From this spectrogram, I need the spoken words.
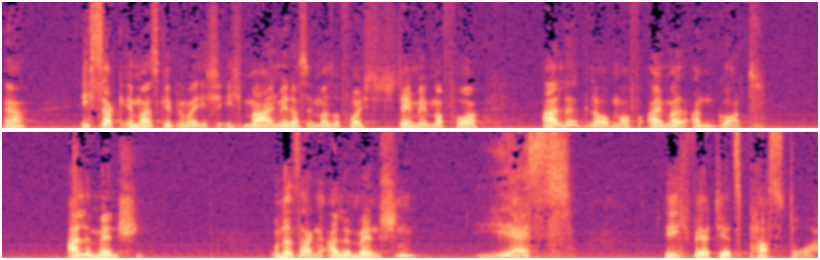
Ja? Ich sage immer, es gibt immer, ich, ich male mir das immer so vor, ich stelle mir immer vor, alle glauben auf einmal an Gott. Alle Menschen. Und dann sagen alle Menschen, yes, ich werde jetzt Pastor.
